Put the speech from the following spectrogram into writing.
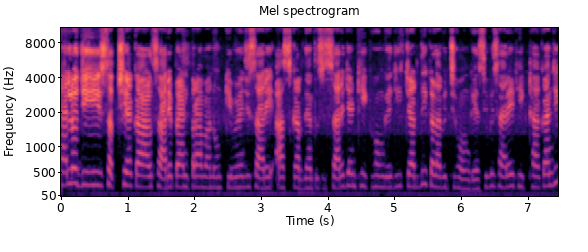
ਹੈਲੋ ਜੀ ਸਤਿ ਸ਼੍ਰੀ ਅਕਾਲ ਸਾਰੇ ਭੈਣ ਭਰਾਵਾਂ ਨੂੰ। ਕਿਵੇਂ ਹੋ ਜੀ ਸਾਰੇ? ਆਸ ਕਰਦੇ ਹਾਂ ਤੁਸੀਂ ਸਾਰੇ ਜਣ ਠੀਕ ਹੋਵੋਗੇ ਜੀ। ਚੜ੍ਹਦੀ ਕਲਾ ਵਿੱਚ ਹੋਵੋਗੇ ਅਸੀਂ ਵੀ ਸਾਰੇ ਠੀਕ ਠਾਕ ਹਾਂ ਜੀ।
